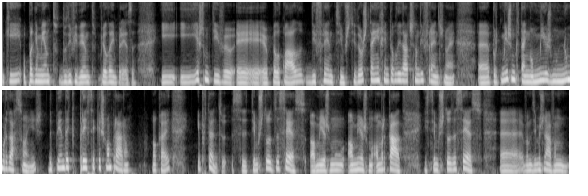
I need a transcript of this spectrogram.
aqui o pagamento do dividendo pela empresa. E, e este motivo é, é- é pelo qual diferentes investidores têm rentabilidades tão diferentes, não é? Ah, porque mesmo que tenham o mesmo número de ações, depende a que preço é que as compraram, ok? E portanto, se temos todos acesso ao mesmo, ao mesmo ao mercado e se temos todos acesso, ah, vamos imaginar, vamos,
